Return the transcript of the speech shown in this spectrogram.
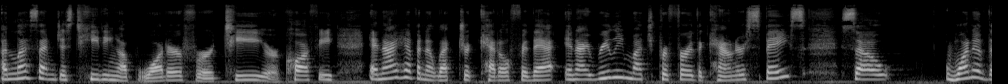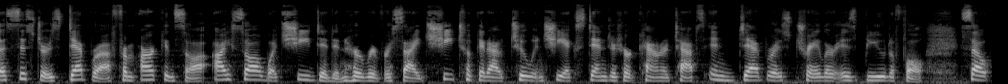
unless I'm just heating up water for tea or coffee, and I have an electric kettle for that, and I really much prefer the counter space. So one of the sisters, Deborah from Arkansas, I saw what she did in her Riverside. She took it out too and she extended her countertops, and Deborah's trailer is beautiful. So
